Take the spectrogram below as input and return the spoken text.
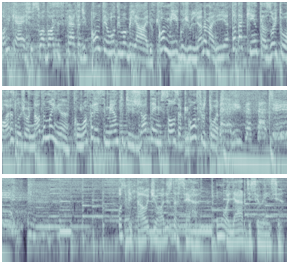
Homecast, sua dose certa de conteúdo imobiliário. Comigo, Juliana Maria, toda quinta às 8 horas no Jornal da Manhã, com oferecimento de JM Souza Construtora. RC7 Hospital de Olhos da Serra, um olhar de excelência.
